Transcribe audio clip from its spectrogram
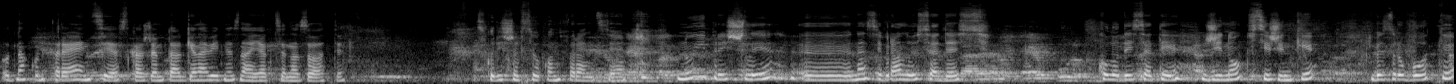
одна конференція, скажімо так, я навіть не знаю, як це назвати скоріше всього, конференція. Ну і прийшли. е, Нас зібралося десь коло 10 жінок, всі жінки без роботи.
